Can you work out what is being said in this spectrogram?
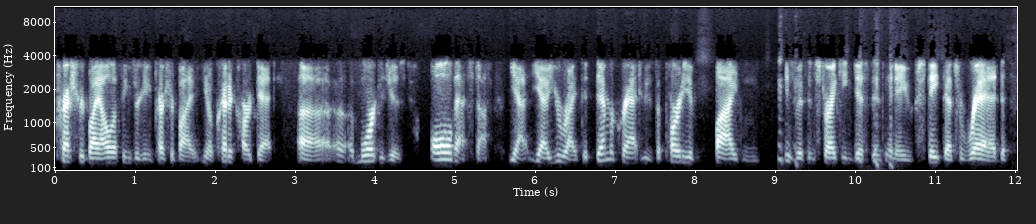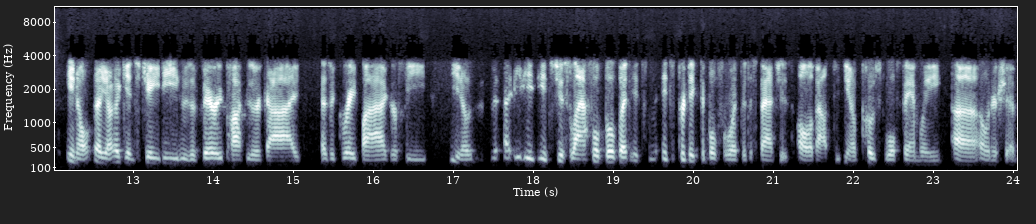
pressured by all the things they're getting pressured by, you know, credit card debt, uh, uh, mortgages, all that stuff. Yeah, yeah, you're right. The Democrat, who's the party of Biden, is within striking distance in a state that's red, you know, you know, against JD, who's a very popular guy, has a great biography. You know, it, it's just laughable, but it's it's predictable for what the dispatch is all about. You know, post Wolf family uh, ownership.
